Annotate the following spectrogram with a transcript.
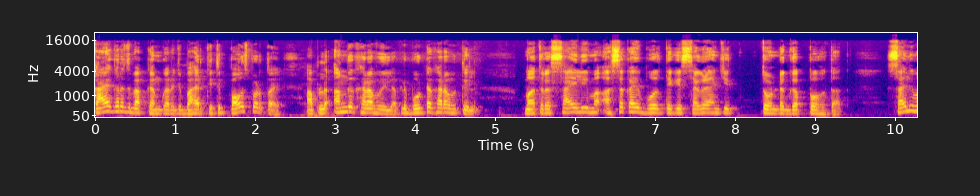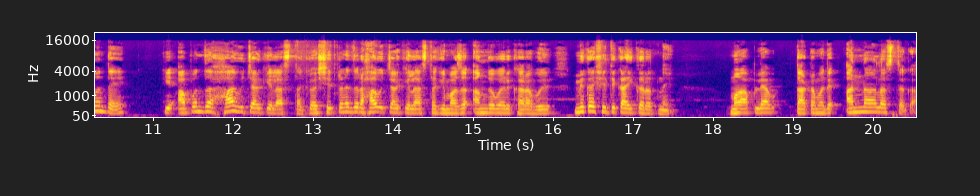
काय गरज बागकाम करायची? बाहेर किती पाऊस पडतो आहे आपलं अंग खराब होईल आपली बोटं खराब होतील. मात्र सायली मग असं काही बोलते की सगळ्यांची तोंड गप्प होतात. सायली म्हणते की आपण जर हा विचार केला असता किंवा शेतकऱ्याने जर हा विचार केला असता की माझं अंग वगैरे खराब होईल मी काय शेती काही करत नाही. मग आपल्या ताटामध्ये अन्न आलं असतं का?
